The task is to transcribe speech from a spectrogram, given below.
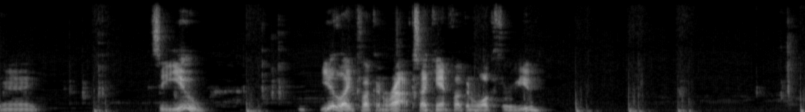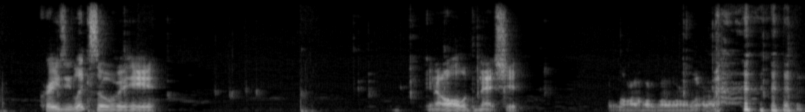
Okay. See you. You're like fucking rocks. I can't fucking walk through you. Crazy licks over here. You know, all looking that shit.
